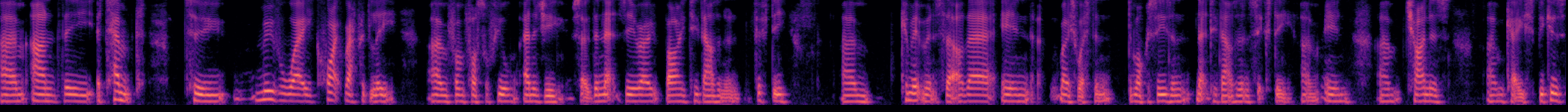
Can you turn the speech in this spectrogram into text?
um, and the attempt to move away quite rapidly um, from fossil fuel energy. So the net zero by 2050 um, commitments that are there in most Western democracies and net 2060 um, in um, China's um, case. Because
